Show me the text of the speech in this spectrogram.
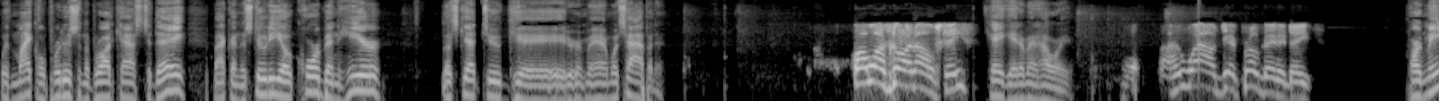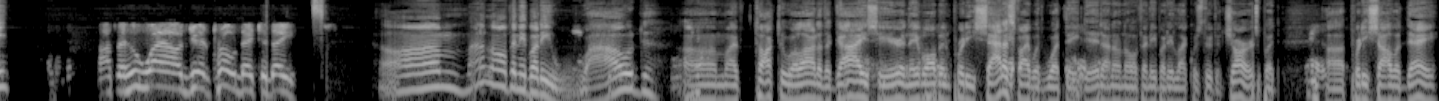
with Michael producing the broadcast today, back in the studio, Corbin here. Let's get to Gator Man. What's happening? Well, what's going on, Steve? Hey, Gator Man, how are you? Uh, who wowed Pro Day today? Pardon me? I said, who wowed you at Pro Day today? Um, I don't know if anybody wowed. Um, I've talked to a lot of the guys here, and they've all been pretty satisfied with what they did. I don't know if anybody like was through the charts, but uh, pretty solid day.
